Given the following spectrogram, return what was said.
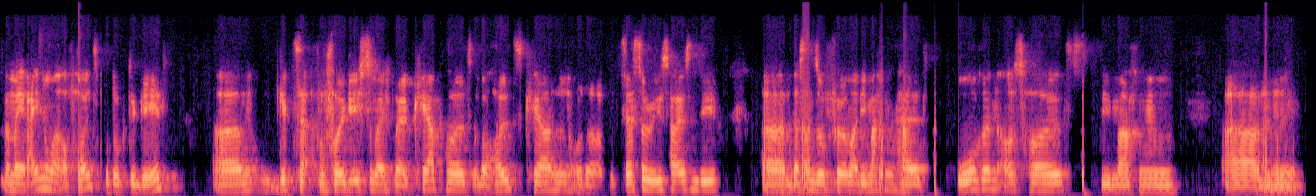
wenn man rein nur auf Holzprodukte geht, ähm, gibt's, verfolge ich zum Beispiel Kerbholz oder Holzkern oder Accessories heißen die. Ähm, das sind so Firmen, die machen halt Ohren aus Holz, die machen ähm,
